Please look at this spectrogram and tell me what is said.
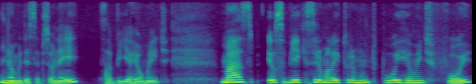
E não me decepcionei, sabia realmente. Mas eu sabia que seria uma leitura muito boa e realmente foi.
